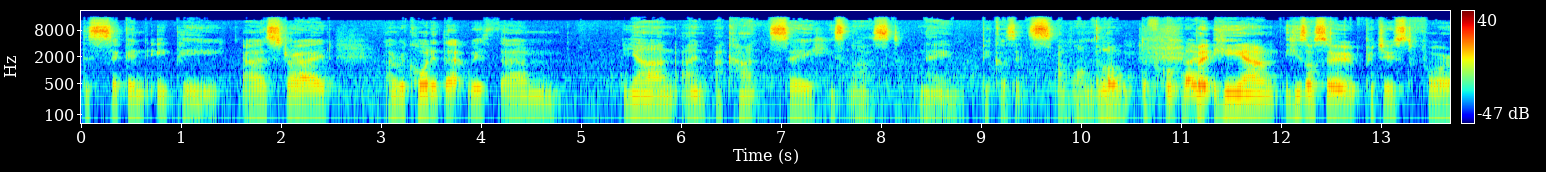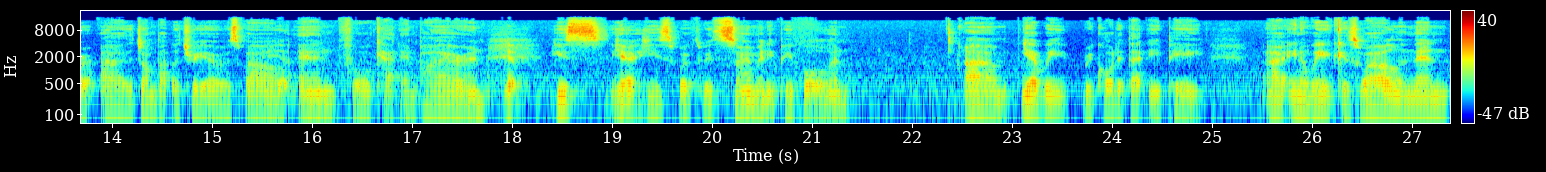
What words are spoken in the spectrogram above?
the second EP, uh, Stride. I recorded that with um, Jan. I, I can't say his last name because it's a long A long, difficult name. But he um, he's also produced for uh, the John Butler Trio as well, Yep. and for Cat Empire, and Yep. he's yeah he's worked with so many people, and um, yeah, we recorded that EP uh, in a week as well, and then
